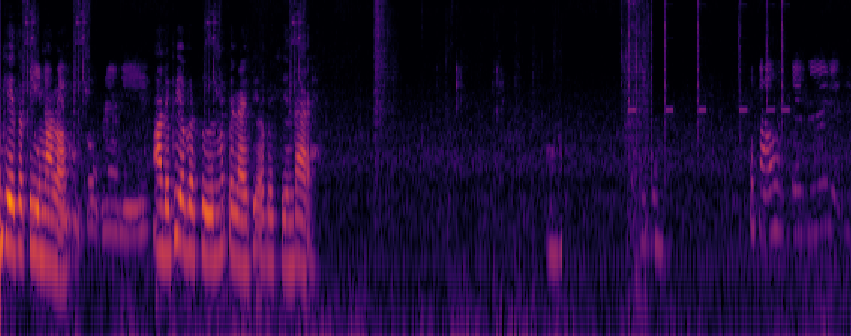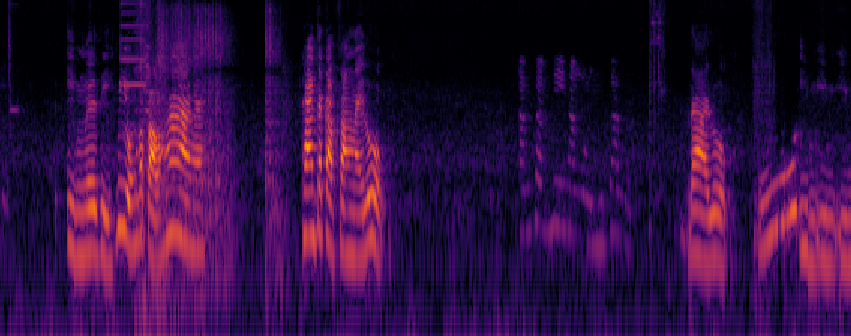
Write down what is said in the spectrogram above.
MK สติลมาเหรอ ตกแน่นี้อ่าเดี๋ยวพี่เอาไปคืนไม่เป็นไรพี่เอาไปคืนได้ กระเป๋าเต็มเลยเนี่ยพี่ อิ่มเลยสิ พี่หยงกระเป๋าห้าไง ชานจะกลับฝั่งไหนลูก ทางสั้นพี่ทางหลวงยูสั้นอะได้ลูก อู้อิ่มอิ่มอิ่ม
